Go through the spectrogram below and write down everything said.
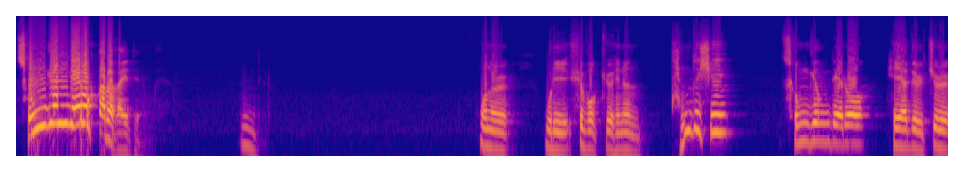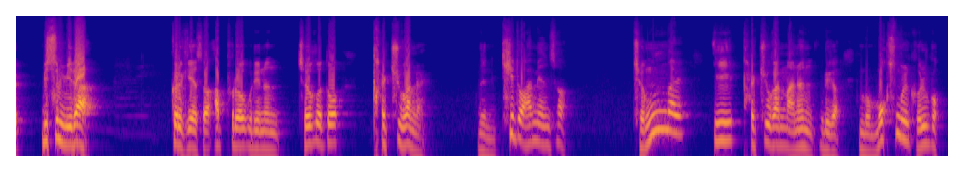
성경대로 따라가야 되는 거예요. 음. 오늘 우리 회복교회는 반드시 성경대로 해야 될 줄 믿습니다. 그렇게 해서 앞으로 우리는 적어도 8주간을 우리는 기도하면서 정말 이 8주간만은 우리가 한번 목숨을 걸고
